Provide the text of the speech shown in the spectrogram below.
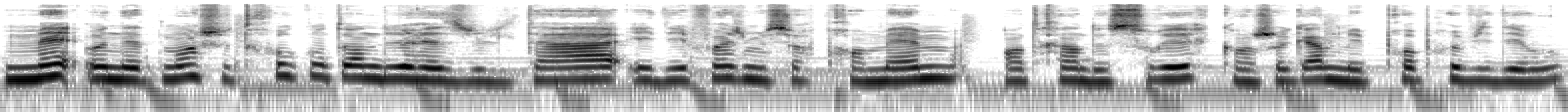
Mais honnêtement, je suis trop contente du résultat et des fois je me surprends même en train de sourire quand je regarde mes propres vidéos.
